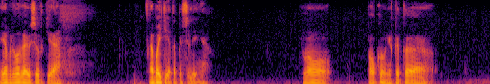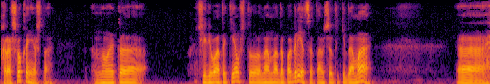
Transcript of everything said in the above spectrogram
Я предлагаю все-таки обойти это поселение. Ну, полковник, это хорошо, конечно, но это чревато тем, что нам надо погреться. Там все-таки дома. А,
